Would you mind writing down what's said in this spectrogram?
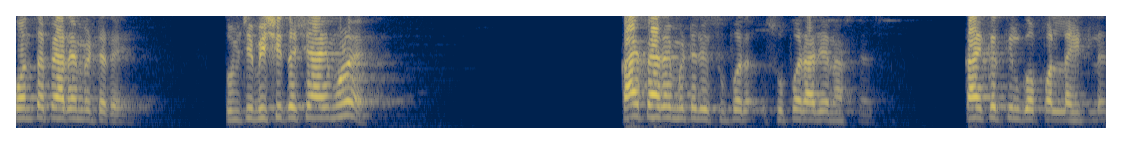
कोणता पॅरामीटर आहे? तुमची मिशी तशी आहे मुळे? काय पॅरामीटर आहे सुपर सुपर आर्यन असण्याचं काय करतील गोपालला हिटलर?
